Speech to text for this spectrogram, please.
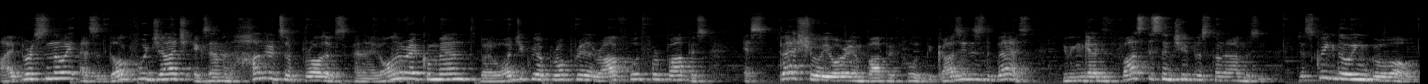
I personally, as a dog food judge, examine hundreds of products and I only recommend biologically appropriate raw food for puppies, especially Orijen puppy food because it is the best. You can get it fastest and cheapest on Amazon. Just click the link below.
